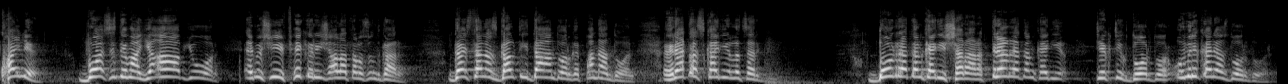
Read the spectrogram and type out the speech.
کھۄنہِ بوسہٕ دِوان یہِ آو یور۔ أمِس چھُ یہِ فِکر یہِ چھُ اللہ تعالیٰ سُنٛد گرٕ گژھِ تنس غلطی دہن دۄہن گٔے پنٛدہن دۄہن رٮ۪تس کرِ یہِ لٔژرگی دۄن رٮ۪تن کرِ یہِ شرارت ترٛٮ۪ن رٮ۪تن کرِ یہِ ٹِک ٹِک دورٕ دورٕ۔ عمرِ کرٮ۪س دورٕ دورٕ۔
